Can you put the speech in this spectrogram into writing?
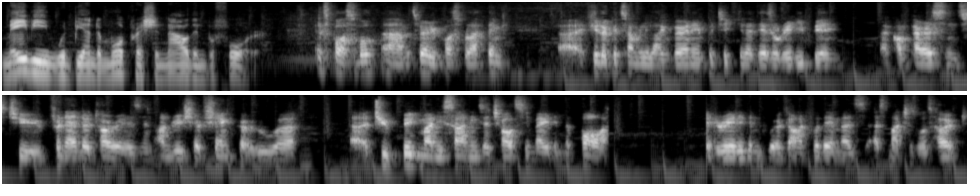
maybe would be under more pressure now than before. It's possible. Um, it's very possible. I think uh, if you look at somebody like Werner in particular, there's already been uh, comparisons to Fernando Torres and Andriy Shevchenko, who were uh, two big money signings that Chelsea made in the past. It really didn't work out for them as, as much as was hoped.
